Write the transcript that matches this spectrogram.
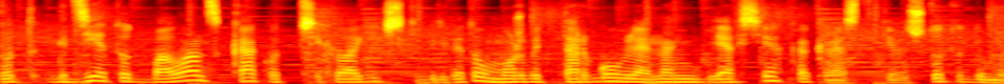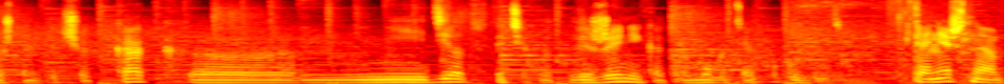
Вот где тут баланс, как вот психологически быть готовым? Может быть, торговля, она не для всех как раз-таки? Вот что ты думаешь на этот счет? Как э, не делать вот этих вот движений, которые могут тебя погубить? Конечно,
